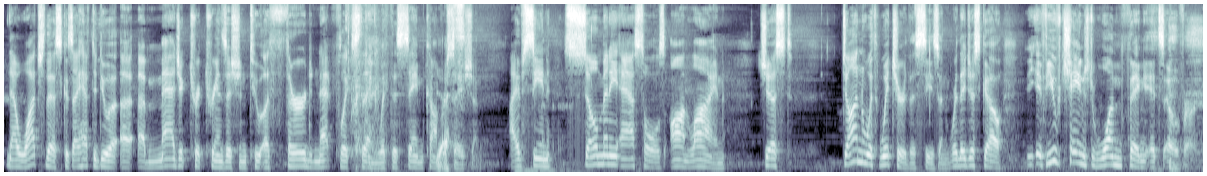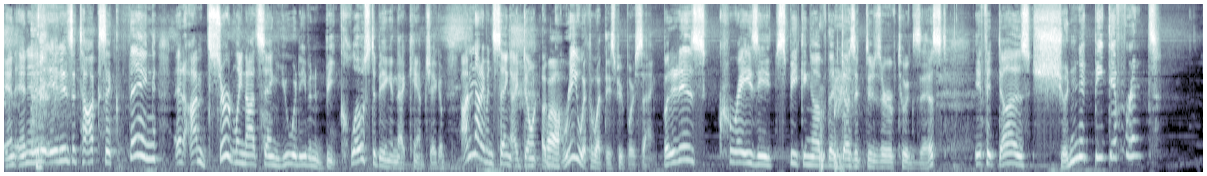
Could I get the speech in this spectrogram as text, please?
Now watch this because I have to do a, a, a magic trick transition to a third Netflix thing with this same conversation. yes. I've seen so many assholes online just done with Witcher this season where they just go, if you've changed one thing, it's over. And, and it, it is a toxic thing. And I'm certainly not saying you would even be close to being in that camp, Jacob. I'm not even saying I don't Well- agree with what these people are saying. But it is crazy, speaking of the does it deserve to exist? If it does, shouldn't it be different?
